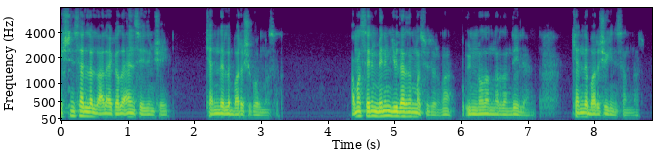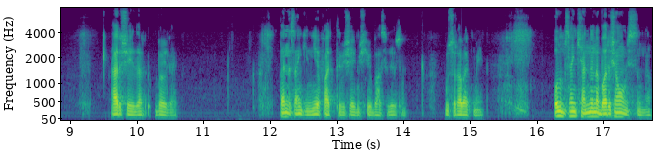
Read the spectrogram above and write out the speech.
Eşcinsellerle alakalı en sevdiğim şey kendileriyle barışık olması. Ama senin benim gibilerden bahsediyorum ha. Bu ünlü olanlardan değil yani. Kendi barışık insanlar. Her şeyler böyle. Ben de sanki niye farklı bir şeymiş gibi bahsediyorsam. Kusura bakmayın. Oğlum sen kendine barışamamışsın lan.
